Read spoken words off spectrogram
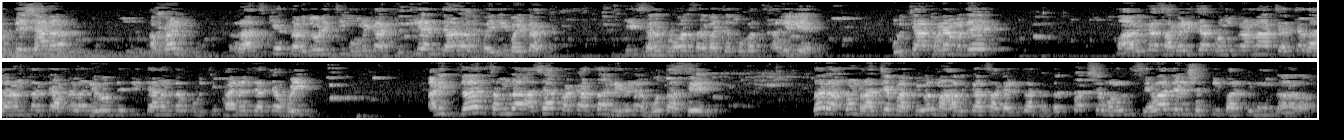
उद्देशानं आपण राजकीय तडजोडीची भूमिका घेतली आणि त्या पहिली बैठक ही शरद पवार साहेबांच्या सोबत झालेली आहे. पुढच्या आठवड्यामध्ये महाविकास आघाडीच्या प्रमुखांना चर्चा झाल्यानंतर ते आपल्याला निरोप देतील त्यानंतर पुढची फायनल चर्चा होईल. आणि जर समजा अशा प्रकारचा निर्णय होत असेल तर आपण राज्य पातळीवर महाविकास आघाडीचा घटक पक्ष म्हणून सेवा जनशक्ती पार्टी म्हणून जाणार आहोत.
